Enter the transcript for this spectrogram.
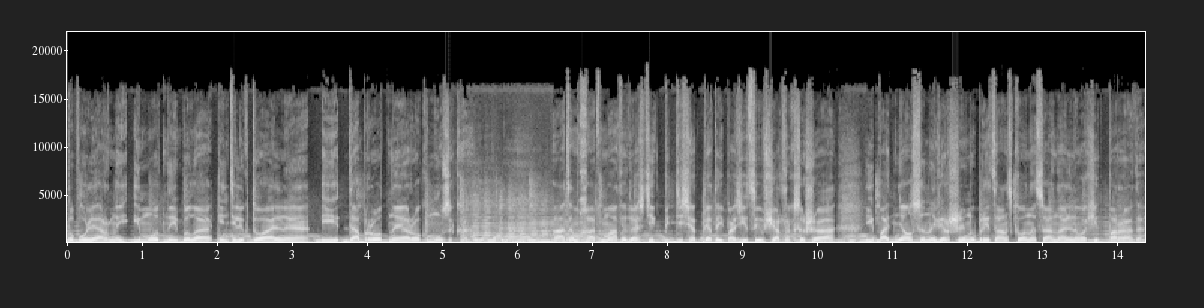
Популярной и модной была интеллектуальная и добротная рок-музыка. Атом Хатматы достиг 55-й позиции в чартах США и поднялся на вершину британского национального хит-парада.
